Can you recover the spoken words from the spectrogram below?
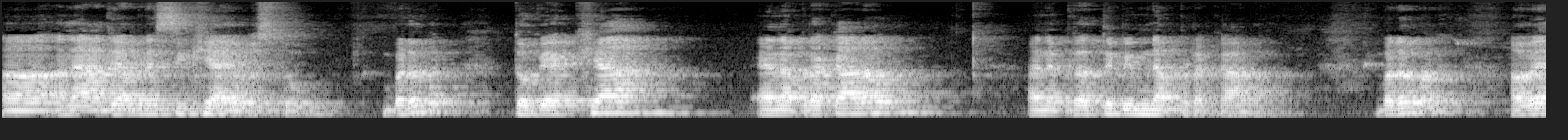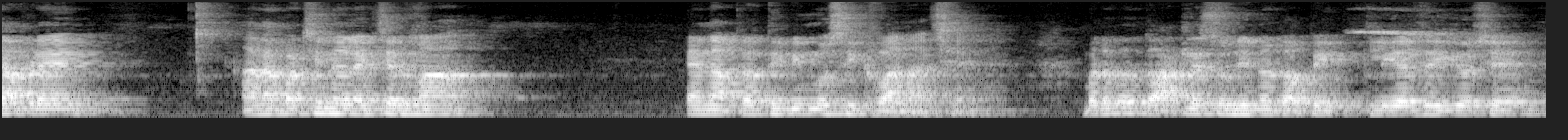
અને આજે આપણે શીખ્યા એ વસ્તુ. બરાબર? તો વ્યાખ્યા એના પ્રકારો અને પ્રતિબિંબના પ્રકારો. બરાબર? હવે આપણે આના પછીના લેક્ચરમાં એના પ્રતિબિંબો શીખવાના છે. બરાબર? તો આટલે સુધીનો ટોપિક ક્લિયર થઈ ગયો છે.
